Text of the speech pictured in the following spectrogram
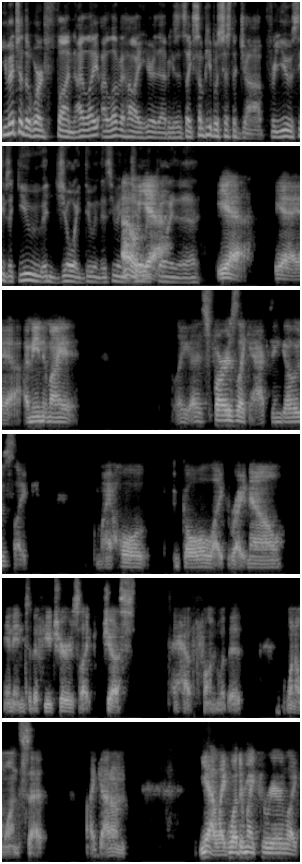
You mentioned the word fun. I like I love it how I hear that because it's like some people it's just a job. For you, it seems like you enjoy doing this. You oh, enjoy oh, yeah. going there. Yeah. Yeah, yeah. I mean my like as far as like acting goes, like my whole goal like right now and into the future is like just to have fun with it when I'm on set. Like I don't yeah, like whether my career like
